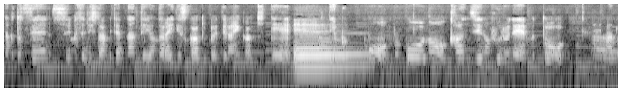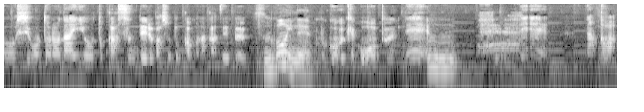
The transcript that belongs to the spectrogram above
なんか突然「すいませんでした」みたいな「なんて呼んだらいいですか?」とか言って LINE が来て、えでむー。もう向こうの漢字のフルネームとあの仕事の内容とか住んでる場所とかもなんか全部すごいね。向こうが結構オープンで、うんうん。でなんか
